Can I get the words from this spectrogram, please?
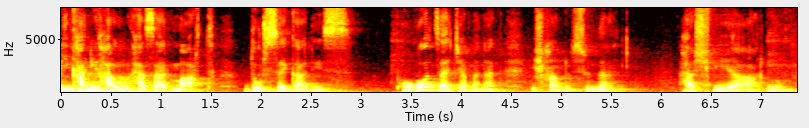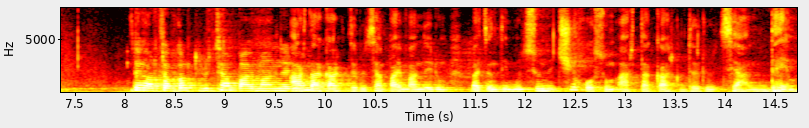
մի քանի 100.000 մարդ դուրս է գալիս փողոց, այդ ժամանակ իշխանությունը հաշվի է առնում Դե արտակարգ դրության պայմաններում արտակարգ դրության պայմաններում, բայց ընդդիմությունը չի խոսում արտակարգ դրության դեմ։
